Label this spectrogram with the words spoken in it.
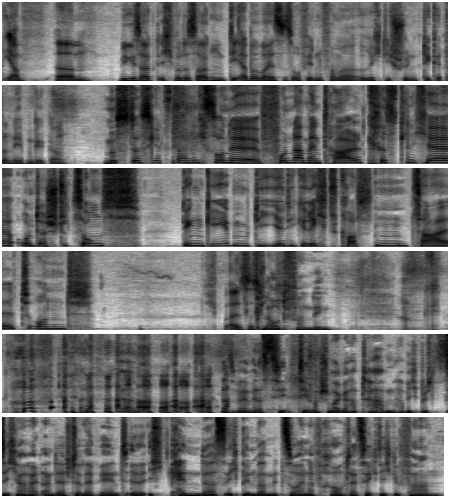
ja, ähm, wie gesagt, ich würde sagen, der Beweis ist auf jeden Fall mal richtig schön dicke daneben gegangen. Müsste es jetzt da nicht so eine fundamental christliche Unterstützungsding geben, die ihr die Gerichtskosten zahlt und Ich weiß es nicht. Cloudfunding. also wenn wir das The- Thema schon mal gehabt haben, habe ich mit Sicherheit an der Stelle erwähnt, äh, ich kenne das, ich bin mal mit so einer Frau tatsächlich gefahren.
